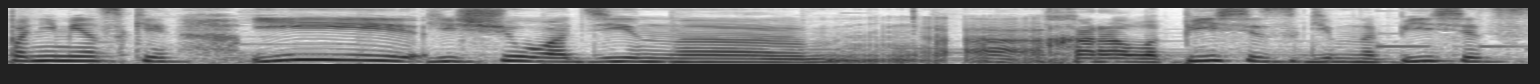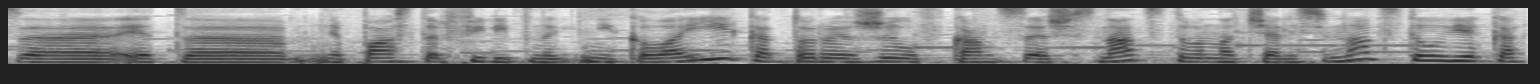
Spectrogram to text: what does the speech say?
по-немецки. И еще один хоралописец, гимнописец, это пастор Филипп Николаи, который жил в конце 16-го, начале 17 века,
